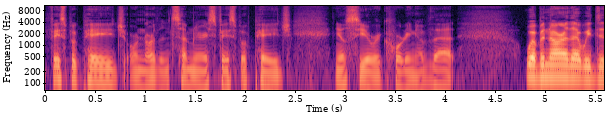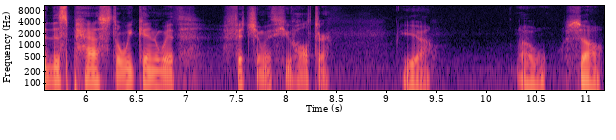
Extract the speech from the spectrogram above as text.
Facebook page or Northern Seminary's Facebook page, and you'll see a recording of that webinar that we did this past weekend with Fitch and with Hugh Halter. yeah. Oh, so,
